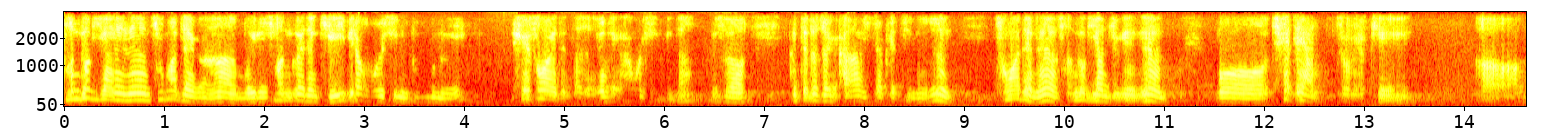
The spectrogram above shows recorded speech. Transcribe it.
선거 기간에는 청와대가 뭐 이런 선거에 대한 개입이라고 볼 수 있는 부분을 최소화해야 된다 저는 생각하고 있습니다. 그래서 그때도 저희가 강하게 시작했지만은 청와대는 선거 기간 중에는 뭐 최대한 좀 이렇게 어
